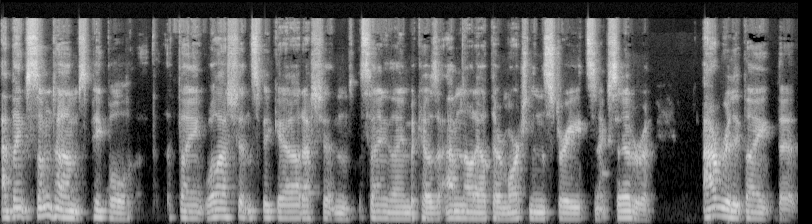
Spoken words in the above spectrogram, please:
I think sometimes people think, well, I shouldn't speak out, I shouldn't say anything because I'm not out there marching in the streets and etc. I really think that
